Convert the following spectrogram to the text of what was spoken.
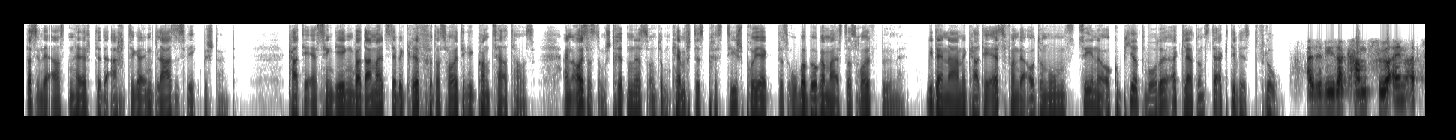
das in der ersten Hälfte der 80er im Glasesweg bestand. KTS hingegen war damals der Begriff für das heutige Konzerthaus, ein äußerst umstrittenes und umkämpftes Prestigeprojekt des Oberbürgermeisters Rolf Böhme. Wie der Name KTS von der autonomen Szene okkupiert wurde, erklärt uns der Aktivist Flo. Also dieser Kampf für ein AZ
